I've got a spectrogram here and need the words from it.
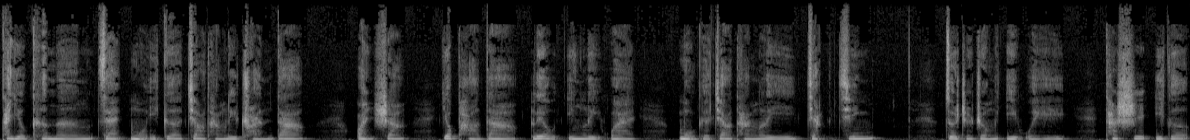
他有可能在某一个教堂里传道；晚上，又跑到六英里外某个教堂里讲经。作者总以为他是一个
